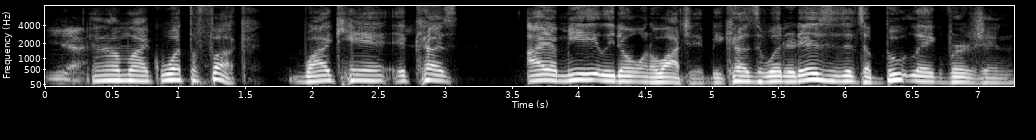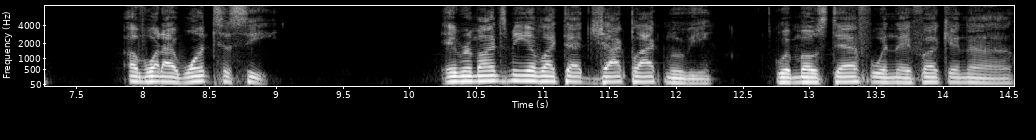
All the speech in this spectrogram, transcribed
Yeah. And I'm like, what the fuck? Why can't it? Because I immediately don't want to watch it because what it is is it's a bootleg version of what I want to see. It reminds me of like that Jack Black movie with Mos Def when they fucking uh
